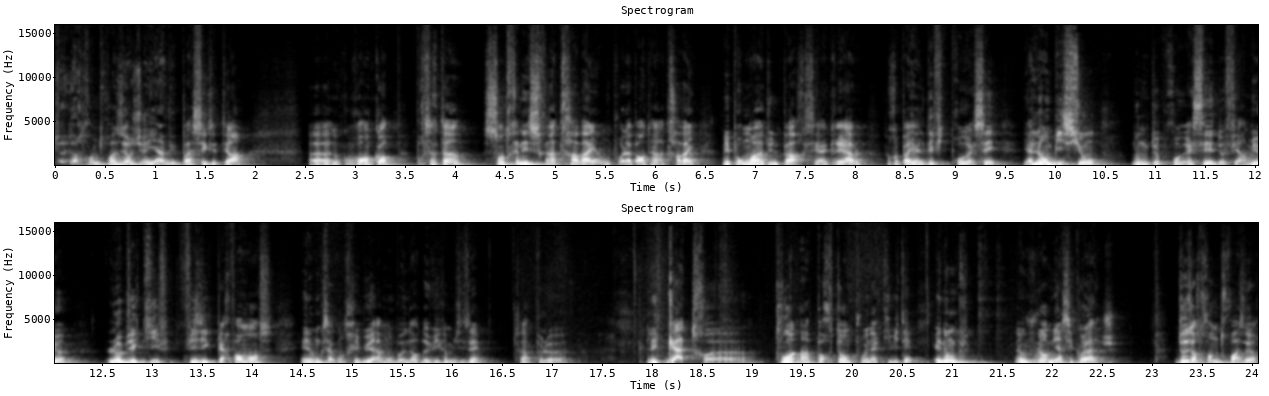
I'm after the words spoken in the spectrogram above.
2h30, 3h, j'ai rien vu passer, etc. Euh, donc on voit encore, pour certains, s'entraîner serait un travail, on pourrait l'apparenter à un travail, mais pour moi, d'une part, c'est agréable, d'autre part, il y a le défi de progresser, il y a l'ambition donc de progresser, de faire mieux, l'objectif, physique, performance, et donc ça contribue à mon bonheur de vie, comme je disais. C'est un peu le, les quatre euh, points importants pour une activité. Et donc, là où je voulais en venir, c'est là, 2h30, 3h,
